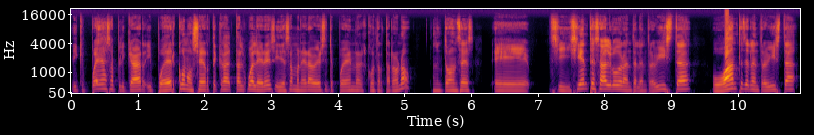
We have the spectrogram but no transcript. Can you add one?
y que puedas aplicar y poder conocerte tal cual eres y de esa manera ver si te pueden contratar o no. Entonces, eh, si sientes algo durante la entrevista o antes de la entrevista,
